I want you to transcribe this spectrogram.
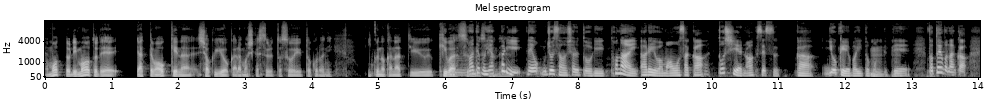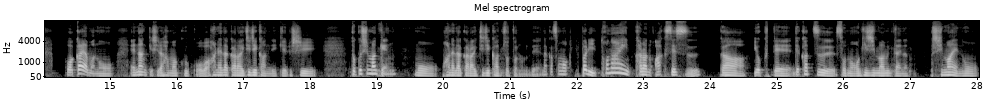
もっとリモートでやっても OK な職業からもしかするとそういうところに行くのかなっていう気はするんですね、まあでもやっぱりね、ジョイさんおっしゃる通り、都内あるいはまあ大阪、都市へのアクセスが良ければいいと思ってて、うんうん、例えばなんか、和歌山の南紀白浜空港は羽田から1時間で行けるし、徳島県も羽田から1時間ちょっとなので、なんかその、やっぱり都内からのアクセスが良くて、で、かつ、その、男木島みたいな島への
